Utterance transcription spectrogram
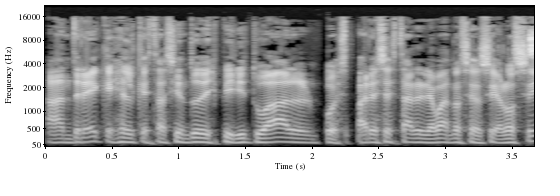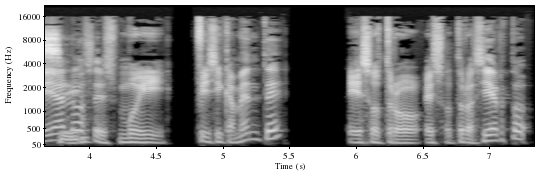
André, que es el que está haciendo de espiritual, pues parece estar elevándose hacia los cielos, es muy físicamente, es otro, es otro acierto.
